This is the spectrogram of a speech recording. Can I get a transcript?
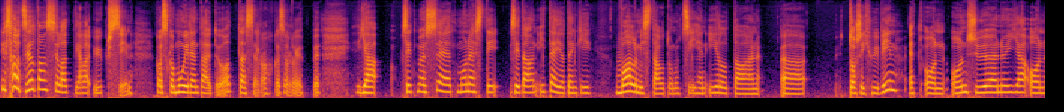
niin sä oot siellä tanssilattialla yksin, koska muiden täytyy ottaa se rohkaisuryppy. Ja sitten myös se, että monesti sitä on itse jotenkin valmistautunut siihen iltaan ö, tosi hyvin, että on, on syönyt ja on,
